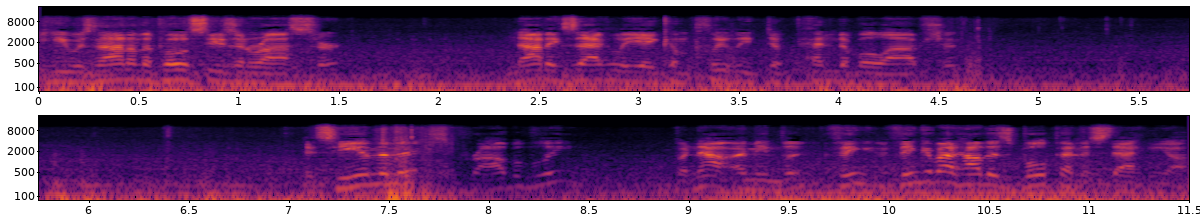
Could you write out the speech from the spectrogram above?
he was not on the postseason roster. Not exactly a completely dependable option. Is he in the mix? Probably. But now, I mean, think think about how this bullpen is stacking up.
